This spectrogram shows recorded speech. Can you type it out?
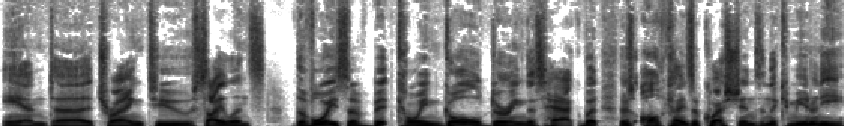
and, uh, trying to silence the voice of Bitcoin gold during this hack. But there's all kinds of questions in the community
